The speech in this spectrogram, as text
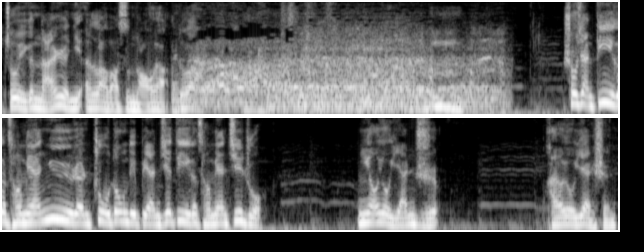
作为一个男人，你摁喇叭是挠呀，对吧？嗯。首先，第一个层面，女人主动的边界，第一个层面，记住，你要有颜值，还要有眼神。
